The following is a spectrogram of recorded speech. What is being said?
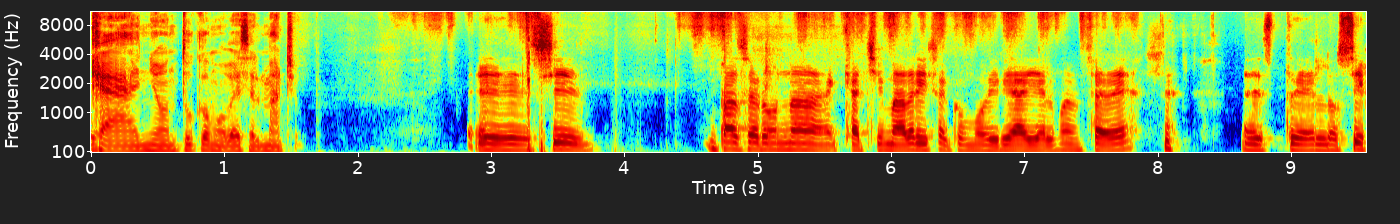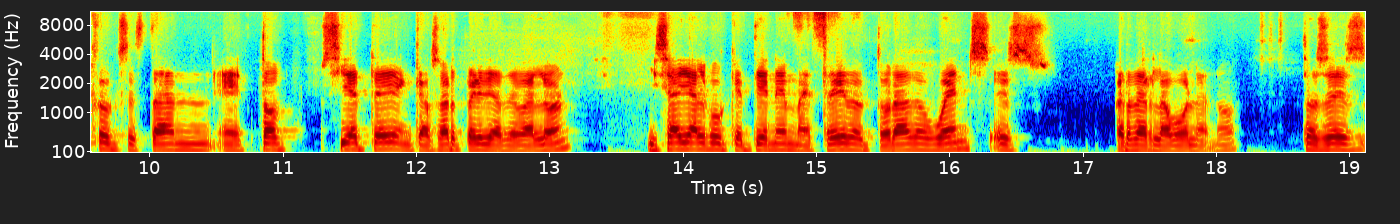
cañón. ¿Tú cómo ves el matchup? Eh, sí, va a ser una cachimadriza, como diría ahí el buen Fede. Este, los Seahawks están eh, top 7 en causar pérdidas de balón. Y si hay algo que tiene maestría y doctorado Wentz es perder la bola, ¿no? Entonces,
